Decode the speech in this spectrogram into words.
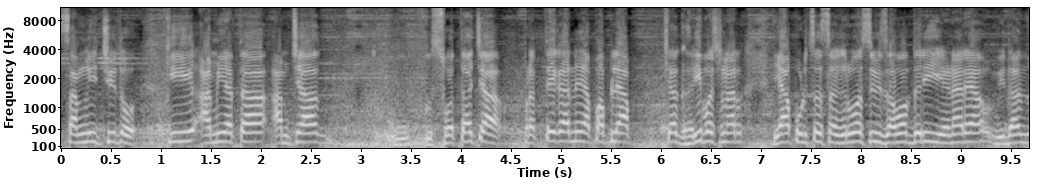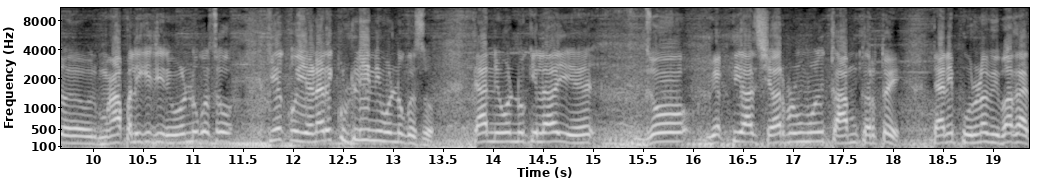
सांगू इच्छितो की आम्ही आता आमच्या स्वतःच्या प्रत्येकाने आपापल्या आपच्या घरी बसणार. या पुढचं सर्वस्वी जबाबदारी येणाऱ्या विधान महापालिकेची निवडणूक असो की येणारी कुठलीही निवडणूक असो त्या निवडणुकीला ये जो व्यक्ती आज शहर प्रमुख म्हणून काम करतोय त्याने पूर्ण विभागात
